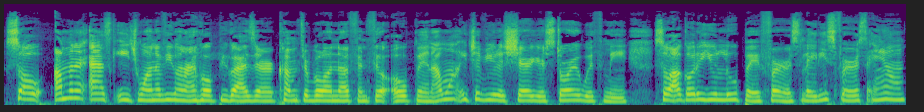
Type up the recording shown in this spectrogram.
So I'm gonna ask each one of you, and I hope you guys are comfortable enough and feel open. I want each of you to share your story with me. So I'll go to you, Lupe, first. Ladies first. And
